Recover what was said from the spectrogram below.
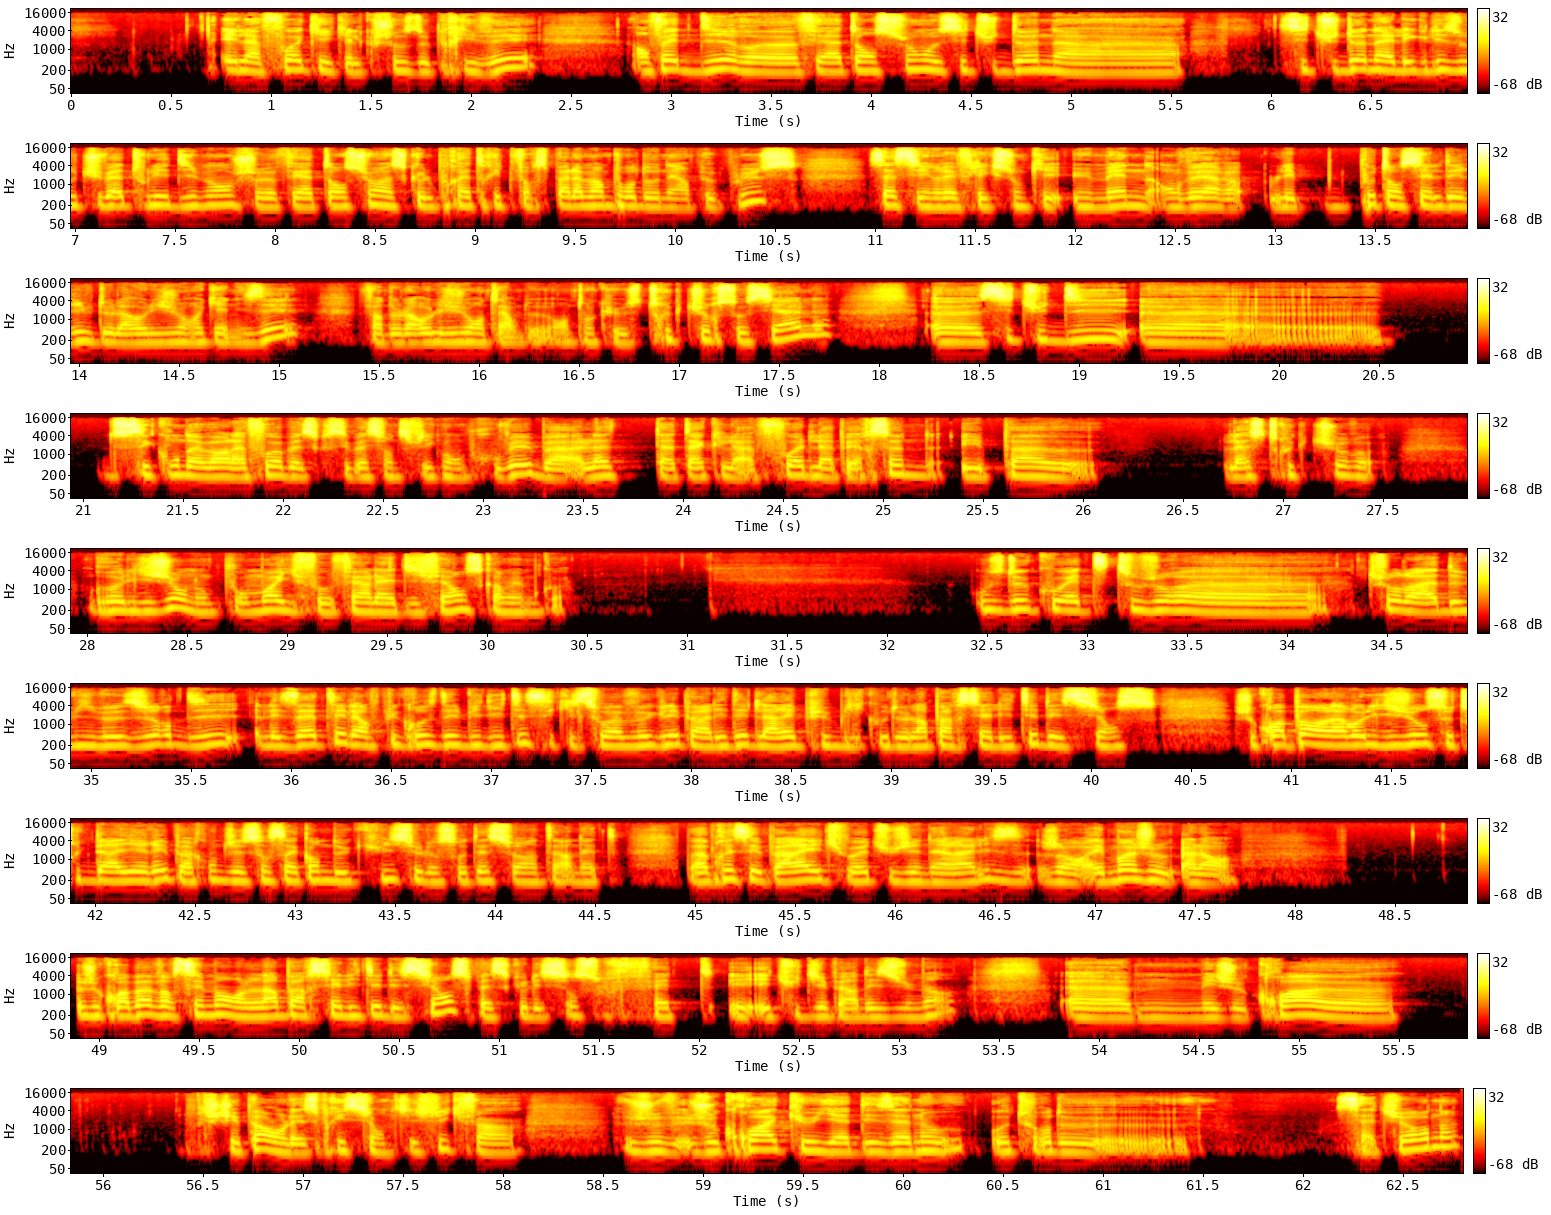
et la foi qui est quelque chose de privé. En fait, dire euh, fais attention si tu donnes à si tu donnes à l'église où tu vas tous les dimanches, fais attention à ce que le prêtre ne te force pas la main pour donner un peu plus. Ça, c'est une réflexion qui est humaine envers les potentielles dérives de la religion organisée, enfin de la religion en termes de, en tant que structure sociale. Euh, si tu dis euh, c'est con d'avoir la foi parce que c'est pas scientifiquement prouvé, bah là t'attaques la foi de la personne et pas euh, la structure religion. Donc pour moi, il faut faire la différence quand même, quoi. Ous de Couette, toujours, euh, toujours dans la demi-mesure, dit Les athées, leur plus grosse débilité, c'est qu'ils sont aveuglés par l'idée de la République ou de l'impartialité des sciences. Je crois pas en la religion, ce truc derrière. Par contre, j'ai 150 de QI selon son test sur Internet. Bah après, c'est pareil, tu vois, tu généralises. Genre, et moi, je, alors, je crois pas forcément en l'impartialité des sciences parce que les sciences sont faites et étudiées par des humains. Euh, mais je crois, euh, je sais pas, en l'esprit scientifique. Enfin, je, je crois qu'il y a des anneaux autour de Saturne,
